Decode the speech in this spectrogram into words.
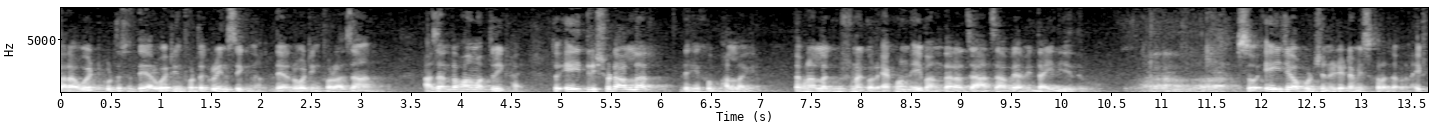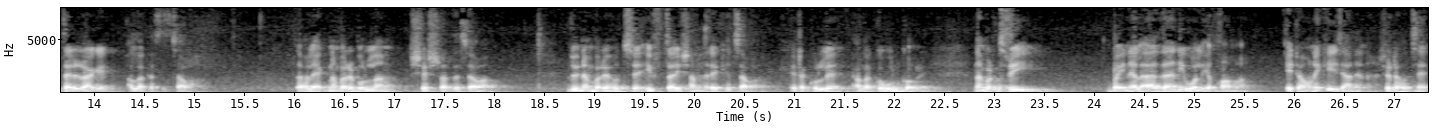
তারা ওয়েট করতেছে they are waiting for the green signal they are waiting for আজান। আজানটা হওয়া মাত্রই খায়। তো এই দৃশ্যটা আল্লাহর দেখে খুব ভালো লাগে। তখন আল্লাহ ঘোষণা করে, এখন এই বান্দারা যা চাবে আমি তাই দিয়ে দেবো। সো এই যে অপরচুনিটি এটা মিস করা যাবে না। ইফতারের আগে আল্লাহর কাছে চাওয়া। তাহলে এক নম্বরে বললাম, শেষ রাতে চাওয়া। দুই নম্বরে হচ্ছে ইফতারি সামনে রেখে চাওয়া। এটা করলে আল্লাহ কবুল করে। নাম্বার থ্রি বাইনাল আদানি ওয়াল ইকামা। এটা অনেকেই জানে না। সেটা হচ্ছে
